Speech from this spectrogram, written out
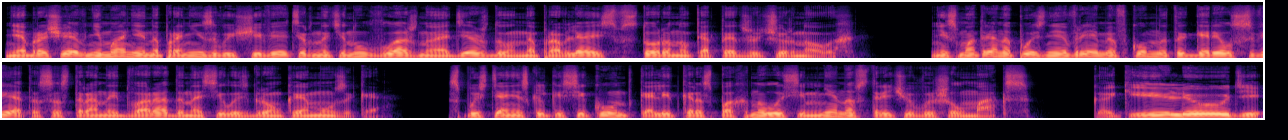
Не обращая внимания на пронизывающий ветер, натянул влажную одежду, направляясь в сторону коттеджа Черновых. Несмотря на позднее время, в комнатах горел свет, а со стороны двора доносилась громкая музыка. Спустя несколько секунд калитка распахнулась, и мне навстречу вышел Макс. «Какие люди!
